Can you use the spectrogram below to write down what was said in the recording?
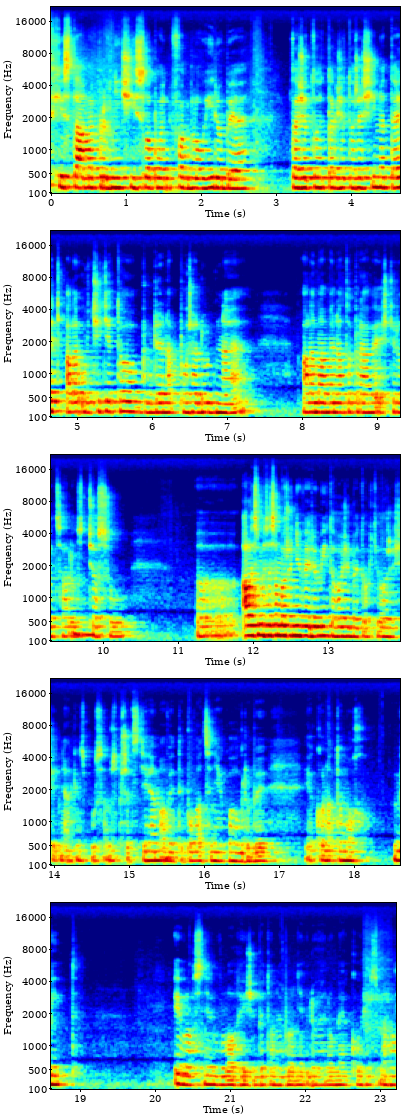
chystáme první číslo po fakt dlouhé době, takže to, takže to řešíme teď, ale určitě to bude na pořadu dne, ale máme na to právě ještě docela dost mm. času. Uh, ale jsme se samozřejmě vědomí toho, že by to chtělo řešit nějakým způsobem s předstihem a vytipovat si někoho, kdo by jako na to mohl mít i vlastně vlohy, že by to nebyl někdo jenom jako, že jsme ho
